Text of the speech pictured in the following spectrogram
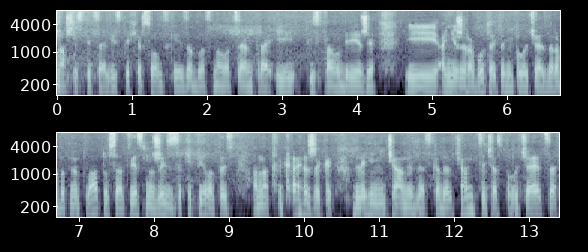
наши специалисты херсонские из областного центра и из правобережья. И они же работают, они получают заработную плату, соответственно, жизнь закипела. То есть она такая же, как для геничан и для скадовчан. Сейчас получается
